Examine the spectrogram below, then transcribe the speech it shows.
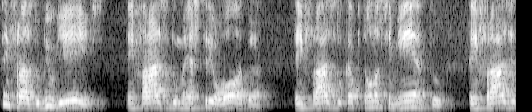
Tem frase do Bill Gates, tem frase do mestre Oda, tem frase do Capitão Nascimento, tem frase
